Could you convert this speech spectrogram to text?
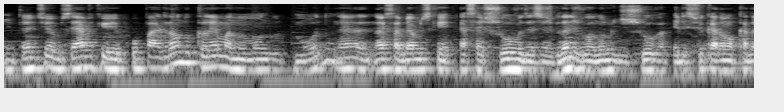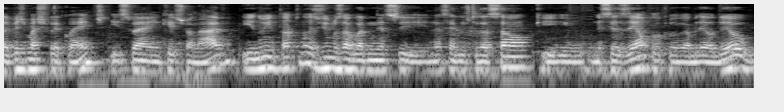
Então a gente observa que o padrão do clima no mundo muda, né? Nós sabemos que essas chuvas, esses grandes volumes de chuva, eles ficarão cada vez mais frequentes, isso é inquestionável. E no no entanto, nós vimos agora nesse, nessa ilustração, que nesse exemplo que o Gabriel deu,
